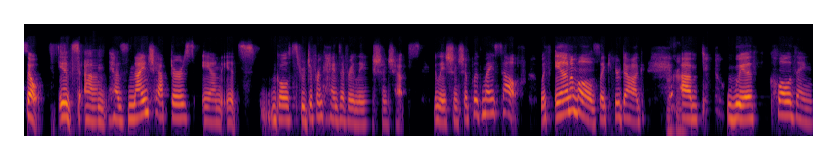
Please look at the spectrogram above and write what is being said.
So it um, has nine chapters and it goes through different kinds of relationships. Relationship with myself, with animals like your dog, Okay. um, with clothing,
